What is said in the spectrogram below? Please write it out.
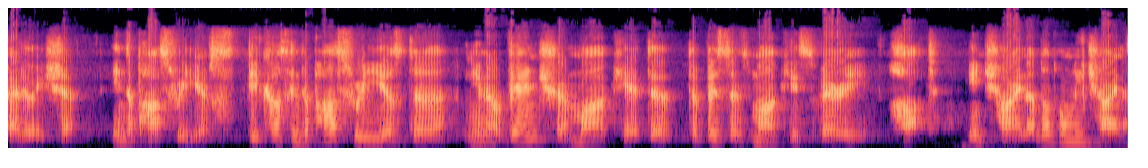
valuation in the past three years. Because in the past three years, the you know venture market, the, the business market is very hot in China. Not only China,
